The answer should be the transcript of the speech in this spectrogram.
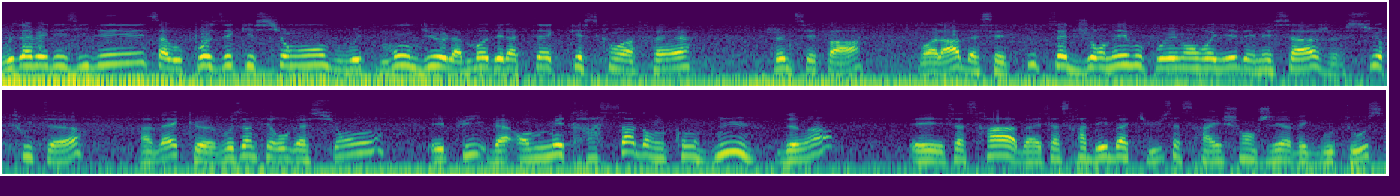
Vous avez des idées Ça vous pose des questions Vous vous dites, mon Dieu, la mode et la tech, qu'est-ce qu'on va faire Je ne sais pas. Voilà, ben c'est toute cette journée, vous pouvez m'envoyer des messages sur Twitter avec euh, vos interrogations. Et puis, ben, on mettra ça dans le contenu demain. Et ça sera, ben, ça sera débattu, ça sera échangé avec vous tous.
